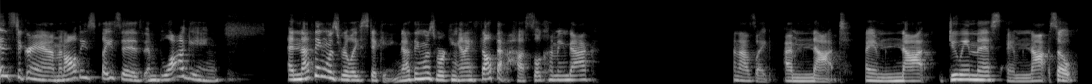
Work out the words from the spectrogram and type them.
Instagram and all these places and blogging. And nothing was really sticking, nothing was working. And I felt that hustle coming back. And I was like, I'm not, I am not doing this. I am not. So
